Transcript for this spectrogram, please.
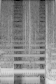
you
